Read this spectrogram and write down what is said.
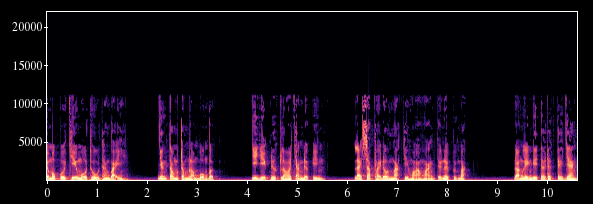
Vào một buổi chiều mùa thu tháng 7 Nhân Tông trong lòng buồn bực, Vì việc nước lo chẳng được yên, Lại sắp phải đối mặt với họa hoạn từ nơi phương Bắc. Đoàn liền đi tới đất Tế Giang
